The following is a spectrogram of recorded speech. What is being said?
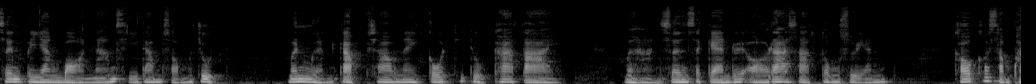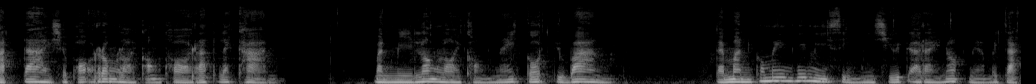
เส้นไปยังบ่อนน้ำสีดำสองจุด มันเหมือนกับชาวไนท์โกสที่ถูกฆ่าตาย เมื่อหันเส้นสแกนด้วยออร่าศาสตร์ตรงเสวียน เขาก็สัมผัสได้เฉพาะร่องรอยของทอรัสและคาน มันมีร่องรอยของไนท์โกสอยู่บ้าง แต่มันก็ไม่ได้มีสิ่งมีชีวิตอะไรนอกเหนือไปจาก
